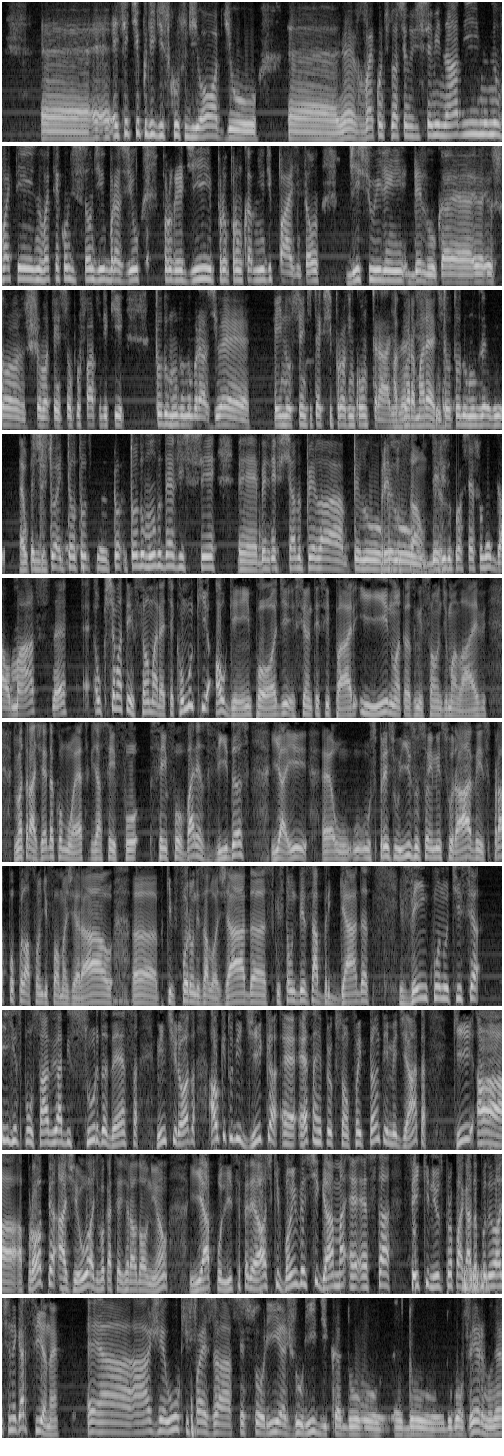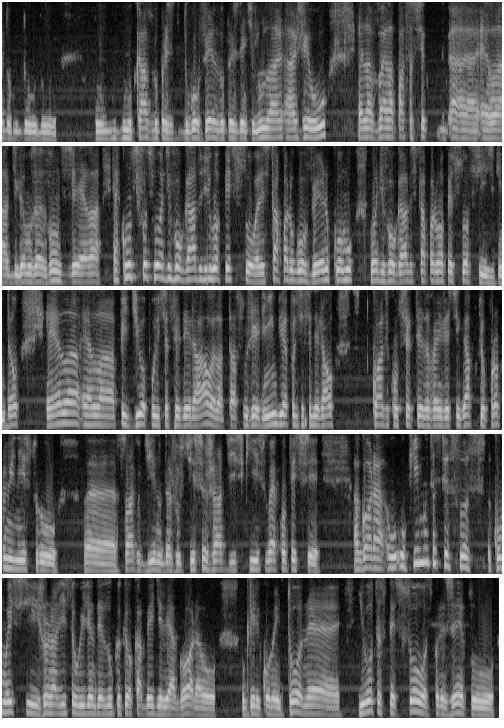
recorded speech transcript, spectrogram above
é, é esse tipo de discurso de ódio é, né, vai continuar sendo disseminado e não vai ter não vai ter condição de o Brasil progredir para um caminho de paz. Então, disse o William De Luca, é, eu só chamo atenção para o fato de que todo mundo no Brasil é é inocente até que se prove em contrário. Né? Agora, né? Marete. Então todo mundo deve. É o que... Então todo, todo mundo deve ser é, beneficiado pela, pelo, pelo devido processo legal, mas, né? É, o que chama atenção, Marete, é como que alguém pode se antecipar e ir numa transmissão de uma live, de uma tragédia como essa, que já ceifou, ceifou várias vidas, e aí é, o, os prejuízos são imensuráveis para a população de forma geral, uh, que foram desalojadas, que estão desabrigadas, vem com a notícia irresponsável, absurda dessa, mentirosa. Ao que tudo indica, é, essa repercussão foi tanto imediata que a, a própria AGU, a Advocacia Geral da União, e a Polícia Federal, acho que vão investigar é, esta fake news propagada pelo Alexandre Garcia, né? É a, a AGU que faz a assessoria jurídica do, do, do governo, né, do, do, do no caso do, do, governo do presidente Lula, a AGU, ela vai, ela passa a ser, ela, digamos, vamos dizer, ela é como se fosse um advogado de uma pessoa. Ela está para o governo como um advogado está para uma pessoa física. Então, ela, ela pediu à Polícia Federal, ela está sugerindo e a Polícia Federal quase com certeza vai investigar, porque o próprio ministro uh, Flávio Dino da Justiça já disse que isso vai acontecer. Agora, o, o, que muitas pessoas, como esse jornalista William De Luca que eu acabei de ler agora, o, o que ele comentou, né, e outras pessoas, por exemplo,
